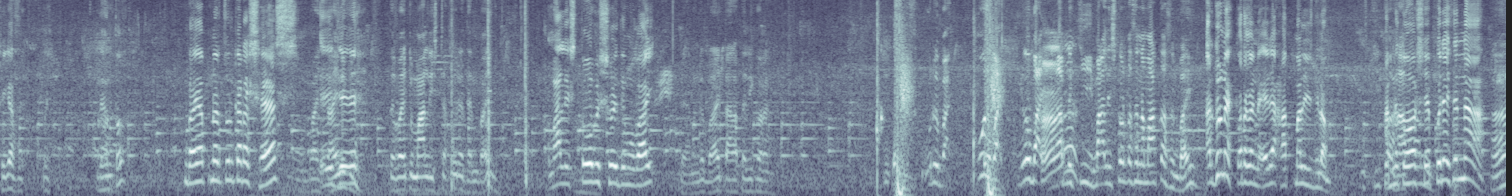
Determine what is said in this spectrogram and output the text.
ঠিক আছে। ভাই আপনার চুল কাটা শেষ। ভাই এই তাই যে তো ভাই একটু মালিশটা করে দেন ভাই। মালিশ তো অবশ্যই দেবো ভাই। ভাই তাড়াতাড়ি করেন। ওরে ভাই ওরে ভাই ও ভাই আপনি কি মালিশ করতেছেন না মারতেছেন ভাই? আর ধরুন কথা কেন এটা হাত মালিশ দিলাম। আপনি তো শেভ করে আইছেন না। হ্যাঁ?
